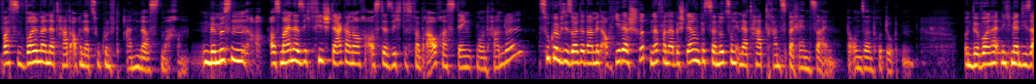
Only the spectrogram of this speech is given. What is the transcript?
Was wollen wir in der Tat auch in der Zukunft anders machen? Wir müssen aus meiner Sicht viel stärker noch aus der Sicht des Verbrauchers denken und handeln. Zukünftig sollte damit auch jeder Schritt ne, von der Bestellung bis zur Nutzung in der Tat transparent sein bei unseren Produkten. Und wir wollen halt nicht mehr diese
